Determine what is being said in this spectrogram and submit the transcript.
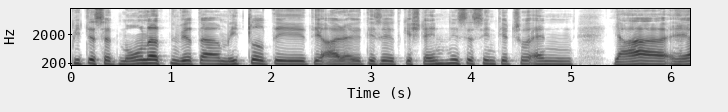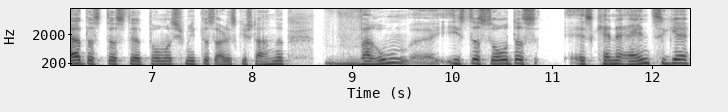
bitte seit Monaten wird da ermittelt, die, die alle, diese Geständnisse sind jetzt schon ein Jahr her, dass, dass der Thomas Schmidt das alles gestanden hat. Warum äh, ist das so, dass es keine einzige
